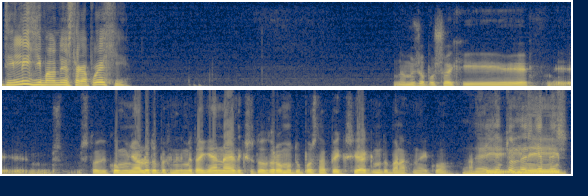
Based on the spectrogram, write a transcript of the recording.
τη, λίγη μανέστρα που έχει; Νομίζω πως όχι. Ε, στο δικό μου μυαλό το παιχνίδι με τα Γιάννα έδειξε το δρόμο του πώς θα παίξει Άκη με τον Παναθηναϊκό. Ναι, γιατί το λες, για πες.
